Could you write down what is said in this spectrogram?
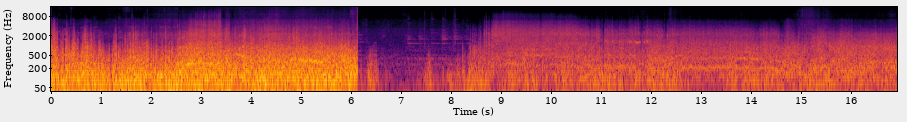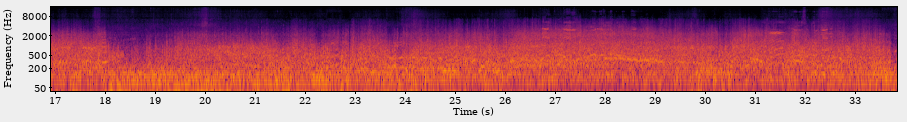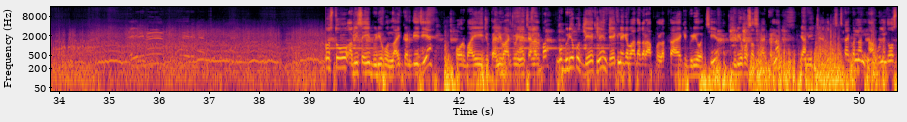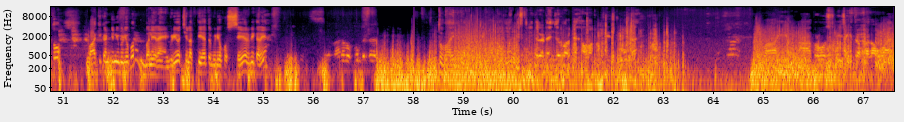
दोस्तों, अभी से ही वीडियो को लाइक कर दीजिए और भाई जो पहली बार जुड़े हैं चैनल पर, वो वीडियो को देख लें। देखने के बाद अगर आपको लगता है कि वीडियो अच्छी है वीडियो को सब्सक्राइब करना, यानी चैनल को सब्सक्राइब करना ना भूलें दोस्तों। बाकी कंटिन्यू वीडियो पर बने रहें। वीडियो अच्छी लगती है तो वीडियो को शेयर भी करें। तो भाई, दिखाता हूँ मैं किस तरीके का डेंजर वर्क है, हवा काफ़ी स्ट्रॉन्ग है भाई क्रोस नीचे की तरफ़ लगा हुआ है।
